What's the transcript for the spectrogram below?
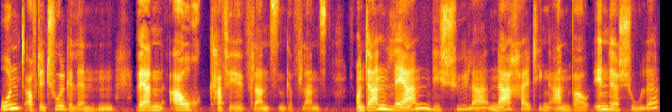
Und auf den Schulgeländen werden auch Kaffeepflanzen gepflanzt. Und dann lernen die Schüler nachhaltigen Anbau in der Schule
